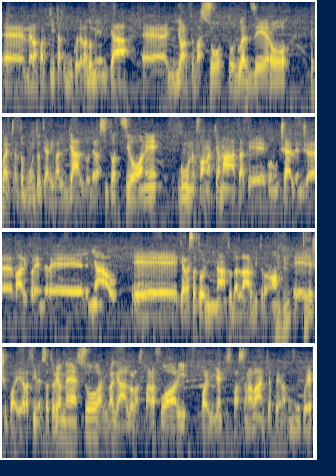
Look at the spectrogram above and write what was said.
eh, nella partita comunque della domenica eh, New York va sotto 2 a 0 e poi a un certo punto ti arriva il gallo della situazione Boone fa una chiamata che con un challenge eh, va a riprendere le Miao e, che era stato eliminato dall'arbitro no? mm-hmm, e sì. invece poi alla fine è stato riammesso arriva Gallo, la spara fuori poi gli Yankees passano avanti appena comunque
